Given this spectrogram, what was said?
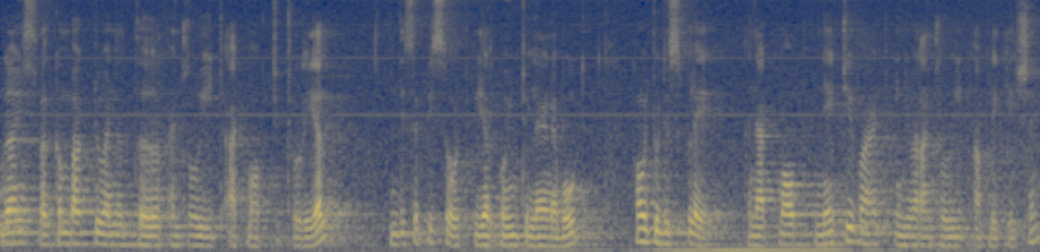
guys, welcome back to another Android AdMob tutorial. In this episode, we are going to learn about how to display an AdMob native ad in your Android application.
